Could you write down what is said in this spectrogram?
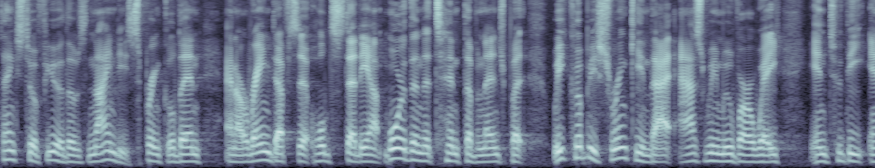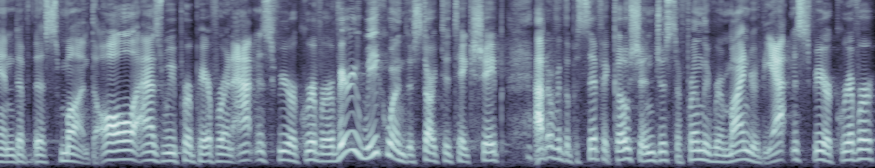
thanks to a few of those 90s sprinkled in. And our rain deficit holds steady at more than a tenth of an inch, but we could be shrinking that as we move our way into the end of this month. All as we prepare for an atmospheric river, a very weak one to start to take shape out over the Pacific Ocean. Just a friendly reminder, the atmospheric river,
